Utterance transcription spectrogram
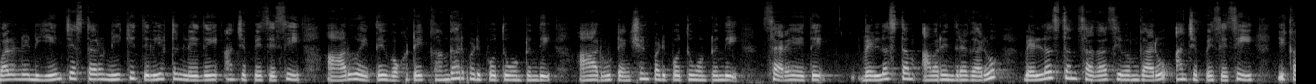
వాళ్ళు నిన్ను ఏం చేస్తారో నీకే తెలియటం లేదే అని చెప్పేసేసి ఆరు అయితే ఒకటే కంగారు పడిపోతూ ఉంటుంది. ఆరు టెన్షన్ పడిపోతూ ఉంటుంది. సరే అయితే వెళ్ళొస్తాం అమరేంద్ర గారు వెళ్ళొస్తాం సదాశివం గారు అని చెప్పేసేసి ఇక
